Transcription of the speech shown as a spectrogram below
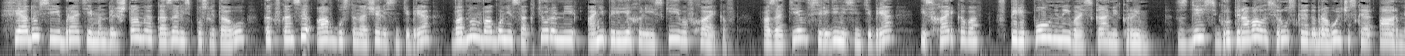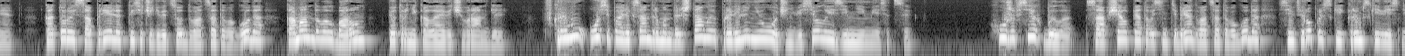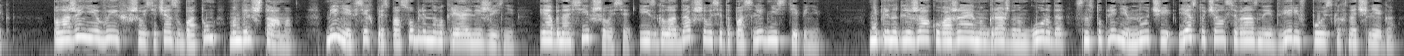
Феодосия и братья Мандельштамы оказались после того, как в конце августа-начале сентября в одном вагоне с актерами они переехали из Киева в Харьков, а затем в середине сентября из Харькова в переполненный войсками Крым. Здесь группировалась русская добровольческая армия, которой с апреля 1920 года командовал барон Петр Николаевич Врангель. В Крыму Осипа Александра Мандельштамы провели не очень веселые зимние месяцы. Хуже всех было, сообщал 5 сентября 2020 года Симферопольский крымский вестник, положение выехавшего сейчас в Батум Мандельштама, менее всех приспособленного к реальной жизни и обносившегося и изголодавшегося до последней степени. Не принадлежа к уважаемым гражданам города, с наступлением ночи я стучался в разные двери в поисках ночлега,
